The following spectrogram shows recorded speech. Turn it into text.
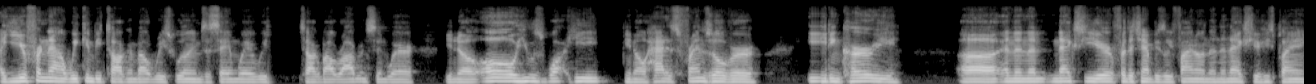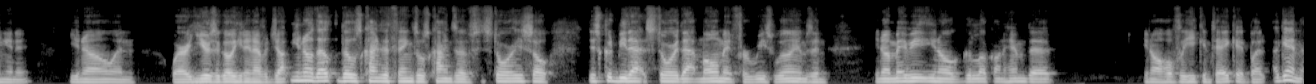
a year from now, we can be talking about Rhys Williams the same way we talk about Robertson, where you know, oh, he was what he, you know, had his friends over eating curry uh, and then the next year for the Champions League final, and then the next year he's playing in it, you know, and where years ago he didn't have a job, you know, that, those kinds of things, those kinds of stories. So this could be that story, that moment for Rhys Williams, and you know, maybe you know, good luck on him that, you know, hopefully he can take it. But again,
